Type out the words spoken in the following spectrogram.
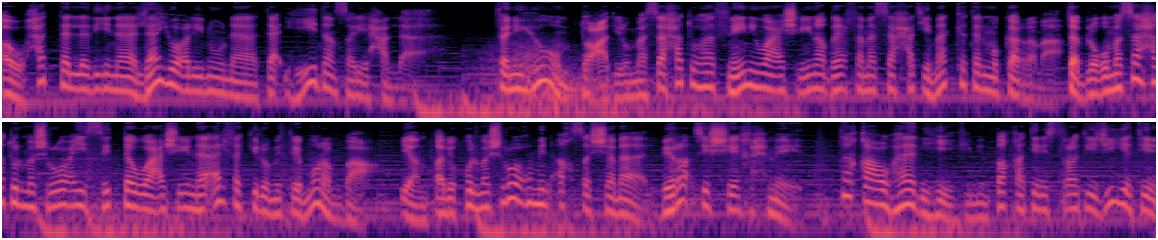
أو حتى الذين لا يعلنون تأييدا صريحا له. فنيوم تعادل مساحتها 22 ضعف مساحة مكة المكرمة. تبلغ مساحة المشروع 26 ألف كيلومتر مربع. ينطلق المشروع من أقصى الشمال برأس الشيخ حميد. تقع هذه في منطقة استراتيجية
